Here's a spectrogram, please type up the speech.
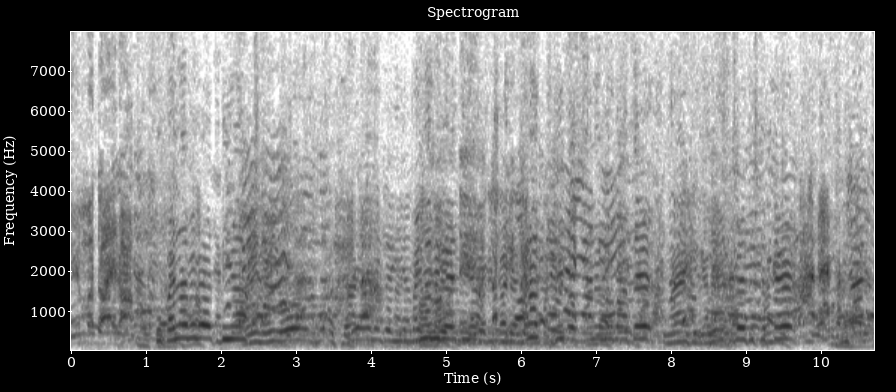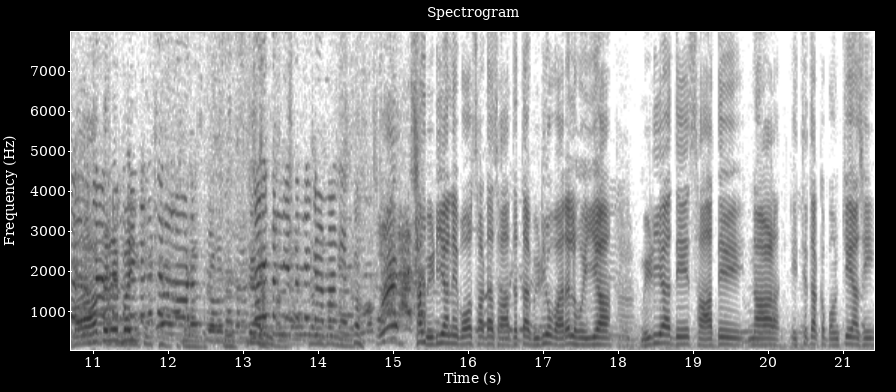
ਹਿੰਮਤ ਹੋਈ ਰੋਕ ਤੂੰ ਪਹਿਲਾਂ ਵੀ ਵੇਚਦੀਆਂ। ਨਹੀਂ ਨਹੀਂ ਉਹ ਛੜਿਆ ਨਹੀਂ ਗਈ ਪਹਿਲਾਂ ਵੀ ਵੇਚਦੀਆਂ। ਕਹਿੰਦਾ ਤੁਸੀਂ ਲੋਕਾਂ ਨੇ ਮਰਵਾਤੇ ਮੈਂ ਕੀ ਕਹਿੰਦਾ? ਵੇਚ ਵੇਚ ਚੁੱਕੇ ਆ ਤੇਰੇ ਬਾਈ। ਨਾਲੇ ਕੱਲੇ ਕੱਲੇ ਜਾਵਾਂਗੇ। ਮੀਡੀਆ ਨੇ ਬਹੁਤ ਸਾਡਾ ਸਾਥ ਦਿੱਤਾ। ਵੀਡੀਓ ਵਾਇਰਲ ਹੋਈ ਆ। ਮੀਡੀਆ ਦੇ ਸਾਥ ਦੇ ਨਾਲ ਇੱਥੇ ਤੱਕ ਪਹੁੰਚੇ ਹਾਂ ਅਸੀਂ।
